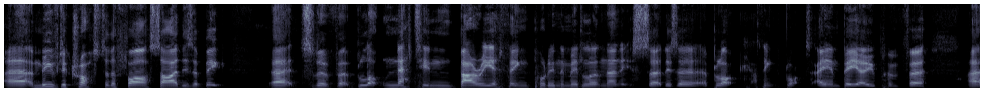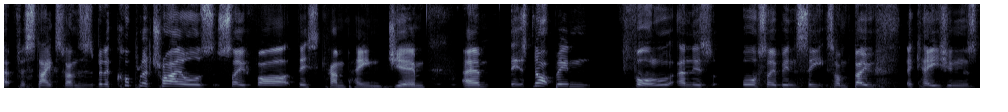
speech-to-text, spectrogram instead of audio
Uh, moved across to the far side. There's a big uh, sort of uh, block netting barrier thing put in the middle, and then it's uh, there's a, a, block. I think blocks A and B open for uh, for Stags fans. There's been a couple of trials so far this campaign, Jim. Um, it's not been full, and there's also been seats on both occasions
